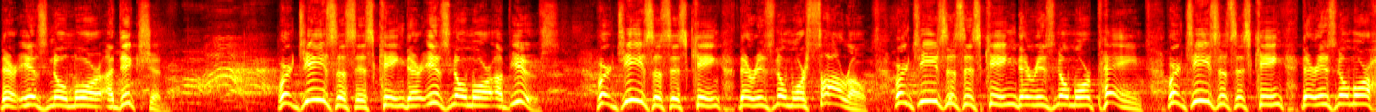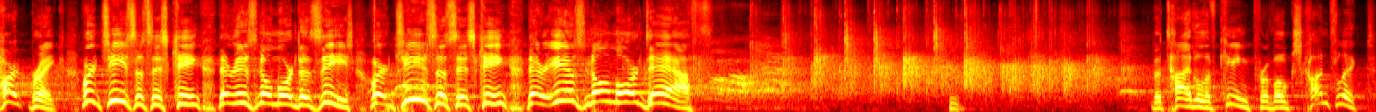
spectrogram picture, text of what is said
there is no more addiction. Where Jesus is king, there is no more abuse. Where Jesus is king, there is no more sorrow. Where Jesus is king, there is no more pain. Where Jesus is king, there is no more heartbreak. Where Jesus is king, there is no more disease. Where Jesus is king, there is no more death. The title of king provokes conflict.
